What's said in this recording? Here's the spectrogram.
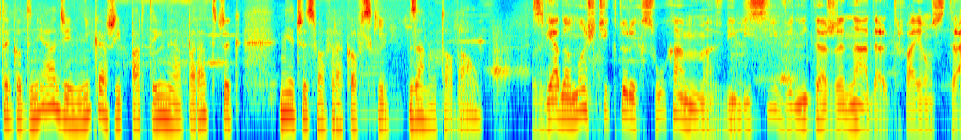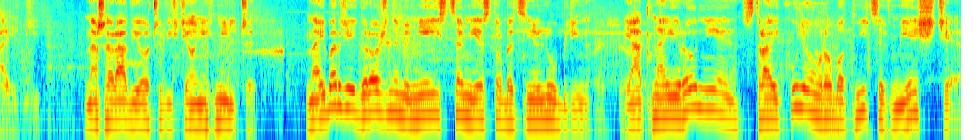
Tego dnia dziennikarz i partyjny aparatczyk Mieczysław Rakowski zanotował. Z wiadomości, których słucham w BBC wynika, że nadal trwają strajki. Nasze radio oczywiście o nich milczy. Najbardziej groźnym miejscem jest obecnie Lublin. Jak na ironię, strajkują robotnicy w mieście,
